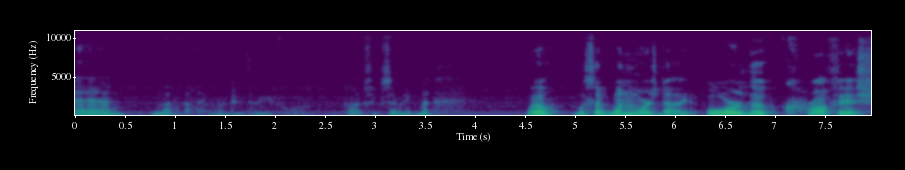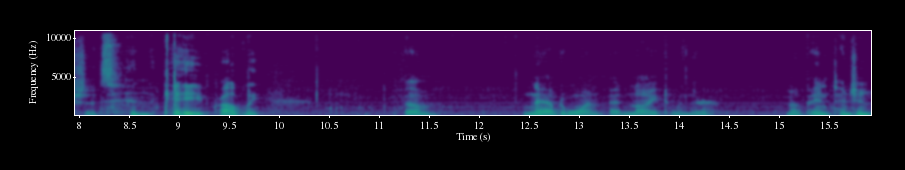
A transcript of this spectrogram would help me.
And nothing. One, two, three, four, five, six, seven, eight, nine. Well, looks like one more has died. Or the crawfish that's in the cave probably um, nabbed one at night when they're not paying attention.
